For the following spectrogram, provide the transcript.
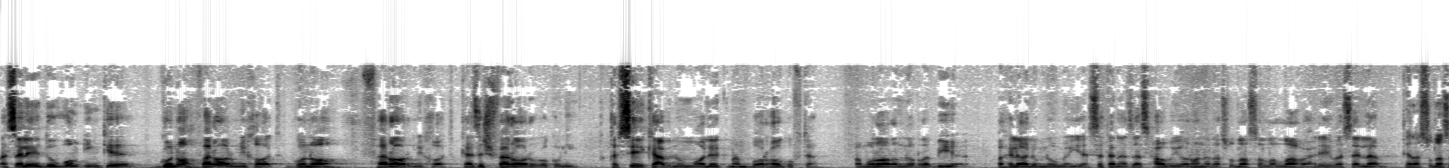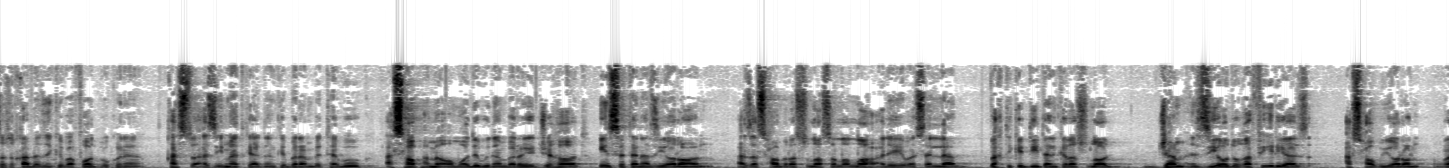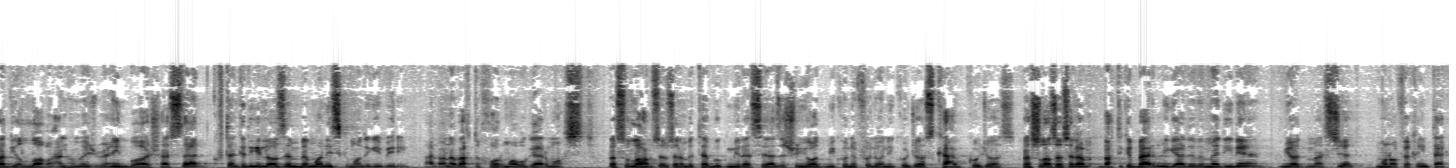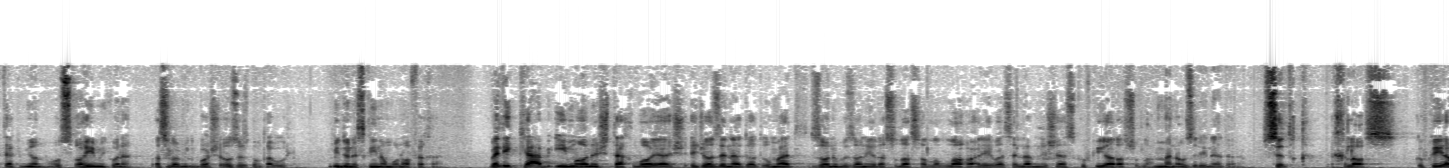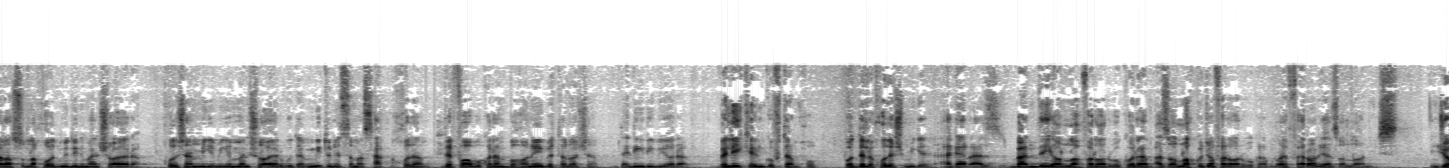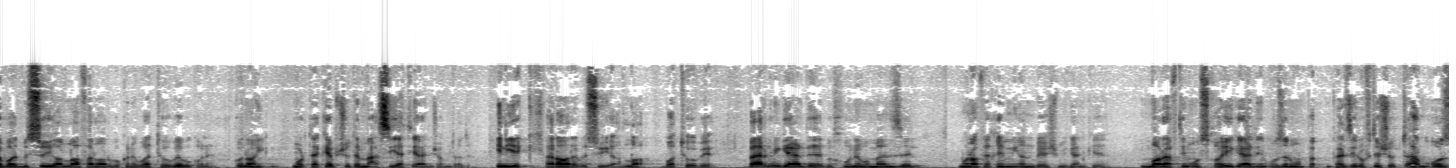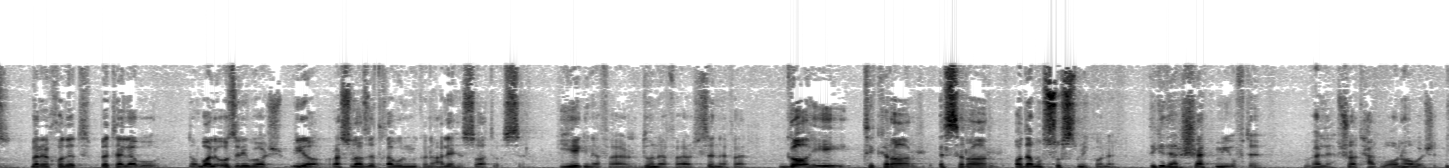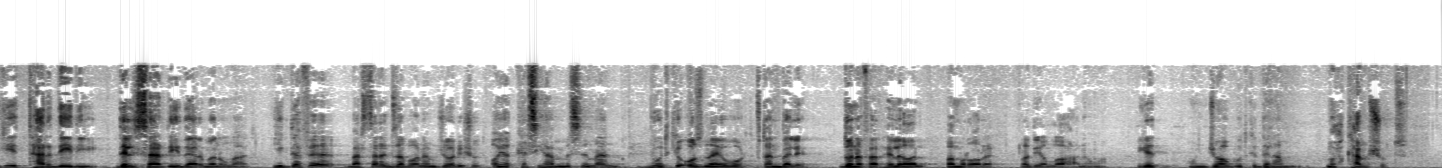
مسئله دوم این که گناه فرار می‌خواد. گناه فرار می‌خواد. که ازش فرار بکنی. قصه کعب مالک من بارها گفتم. و مرار بن الربیع و هلال بن امیه ستن از اصحاب یاران رسول الله صلی الله علیه و سلم که رسول الله صلی قبل از اینکه وفات بکنه قصد و عزیمت کردن که برن به تبوک. اصحاب همه آماده بودن برای جهاد. این ستن از یاران از اصحاب رسول الله صلی الله علیه و سلم وقتی که دیدن که رسول الله جمع زیاد و غفیری از اصحاب یاران رضی الله عنهم اجمعین باهاش هستن گفتن که دیگه لازم به ما نیست که ما دیگه بریم. الان وقت خرما و گرماست. رسول الله صلی الله علیه و به تبوک می‌رسه ازشون یاد می‌کنه فلانی کجاست کعب کجاست. رسول الله صلی الله علیه و وقتی که برمیگرده به مدینه میاد مسجد منافقین تک تک میان عذرخواهی می‌کنه رسول الله میگه باشه عذرتون قبول. می‌دونست که اینا منافقن. ولی کعب ایمانش تقوایش اجازه نداد. اومد زانو به زانو رسول الله صلی الله علیه و سلم نشست گفت که یا رسول الله من عذری ندارم. صدق اخلاص. گفت که یا رسول الله خود می‌دونی من شاعرم. خودش هم میگه میگه من شاعر بودم می‌تونستم از حق خودم دفاع بکنم بهانه‌ای بتراشم دلیلی بیارم. ولی که گفتم خب با دل خودش میگه اگر از بنده الله فرار بکنم از الله کجا فرار بکنم؟ راه فراری از الله نیست. اینجا باید به سوی الله فرار بکنه باید توبه بکنه. گناهی مرتکب شده معصیتی انجام داده. این یک فرار به سوی الله با توبه. برمیگرده به خونه و منزل. منافقین میان بهش میگن که ما رفتیم عذرخواهی کردیم عذرمون پذیرفته شد. تو هم عذر برای خودت به طلب و دنبال عذری باش. بیا رسول ازت قبول می‌کنه. علیه الصلاه و السلام یک نفر دو نفر سه نفر. گاهی تکرار اصرار آدمو سست می‌کنه. دیگه در شک میفته بله شاید حق با آنها باشه. یه تردیدی دلسردی در من اومد. یک دفعه بر سر زبانم جاری شد. آیا کسی هم مثل من بود که عذر نیاورد؟ گفتن بله. دو نفر هلال و مراره رضی الله عنهما. دیگه اونجا بود که دلم محکم شد.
